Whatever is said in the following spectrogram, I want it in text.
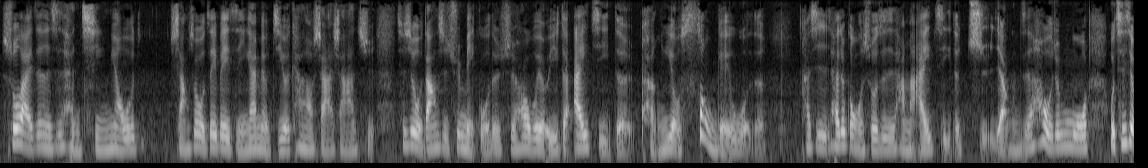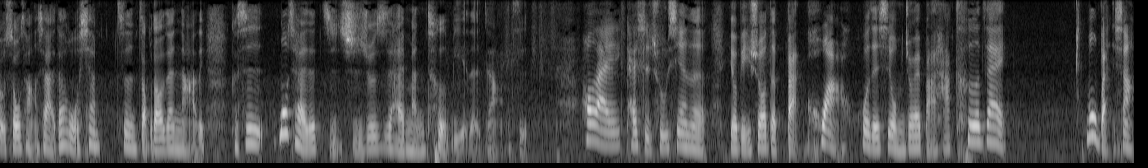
说来真的是很奇妙。我想说，我这辈子应该没有机会看到沙沙纸。这是我当时去美国的时候，我有一个埃及的朋友送给我的。他是，他就跟我说这是他们埃及的纸这样子，然后我就摸，我其实有收藏下来，但是我现在真的找不到在哪里。可是摸起来的纸质就是还蛮特别的这样子。后来开始出现了有比如说的版画，或者是我们就会把它刻在木板上，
